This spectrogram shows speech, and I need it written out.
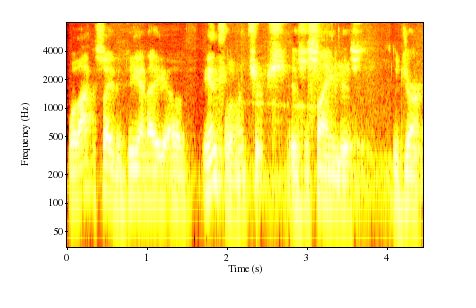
Well, I can say the DNA of influencers is the same as the journey.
